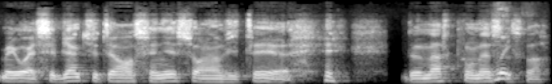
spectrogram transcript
Mais ouais, c'est bien que tu t'es renseigné sur l'invité euh, de Marc qu'on a ce soir.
